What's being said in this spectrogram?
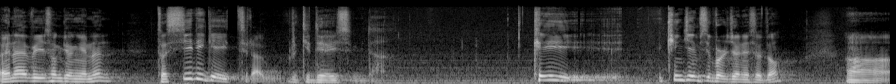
NIV 성경에는 더 시리 게이트라고 그렇게 되어 있습니다. K 킹 제임스 버전에서도 어,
